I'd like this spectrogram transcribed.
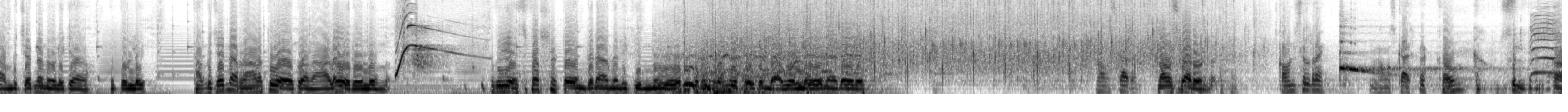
തമ്പിച്ചേട്ടനെ ഒന്ന് വിളിക്കാവോ? ഈ പുള്ളി തമ്പിച്ചേട്ടൻ എറണാകുളത്ത് പോയേക്കുവാ നാളെ വരുള്ളൂ എന്ന്. അപ്പൊ ഈ എക്സ്പ്രഷൻ ഇട്ടത് എന്തിനാന്ന് എനിക്ക് ഇന്ന് ഒരു വിളിക്കാൻ കിട്ടിയിട്ടില്ല പുള്ളി ഇതിനിടയിൽ നമസ്കാരം. നമസ്കാരമുണ്ട്. കൗൺസിലറെ നമസ്കാരം. കൗൺസിൽ. ആ.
